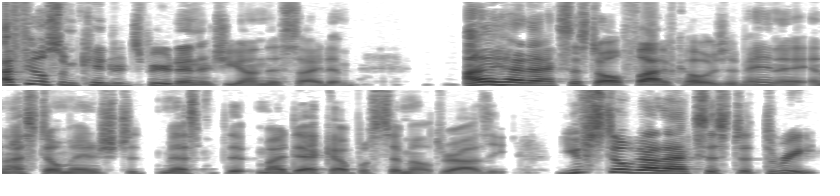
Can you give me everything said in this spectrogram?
I feel some kindred spirit energy on this item. I had access to all five colors of mana, and I still managed to mess th- my deck up with some Eldrazi. You've still got access to three,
